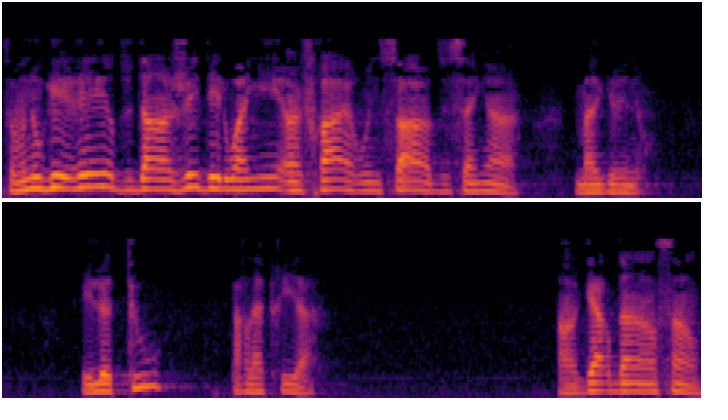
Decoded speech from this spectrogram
Ça va nous guérir du danger d'éloigner un frère ou une sœur du Seigneur malgré nous. Et le tout par la prière en gardant ensemble,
